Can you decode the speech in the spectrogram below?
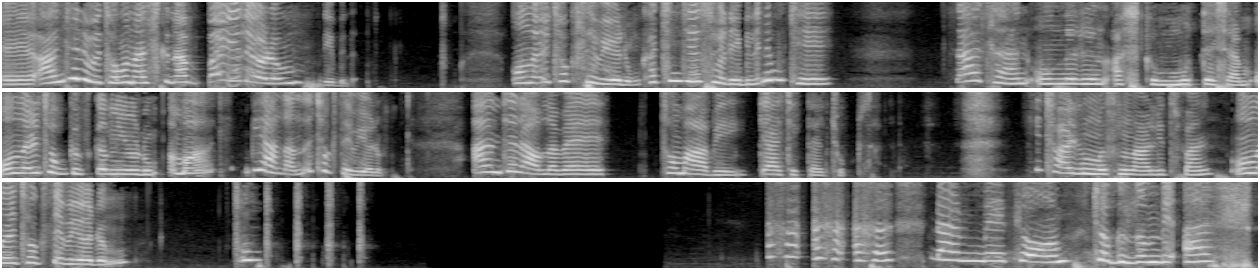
Ee, Angela ve Tom'un aşkına diyebilirim. Onları çok seviyorum. Kaçıncıya söyleyebilirim ki? Zaten onların aşkı muhteşem. Onları çok kıskanıyorum ama bir yandan da çok seviyorum. Angela abla ve Tom abi gerçekten çok güzel. Hiç ayrılmasınlar lütfen. Onları çok seviyorum. ben ve Tom çok uzun bir aşk.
